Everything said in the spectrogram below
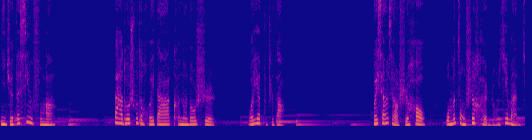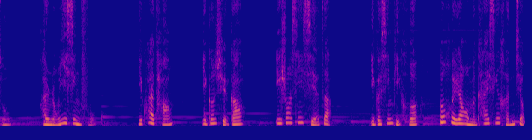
你觉得幸福吗？”大多数的回答可能都是：“我也不知道。”回想小时候，我们总是很容易满足，很容易幸福。一块糖，一根雪糕，一双新鞋子。一个新笔盒都会让我们开心很久，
